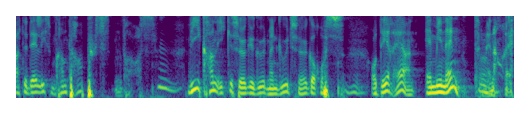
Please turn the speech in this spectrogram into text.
at det liksom kan ta pusten fra oss. Vi kan ikke søke Gud, men Gud søker oss. Og der er han eminent, mener jeg.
